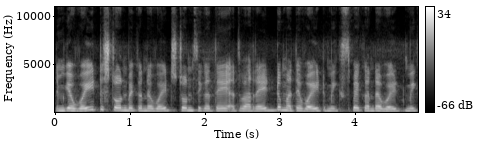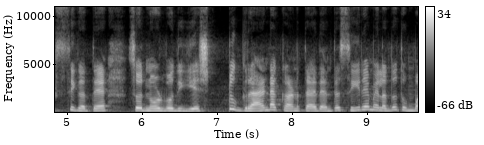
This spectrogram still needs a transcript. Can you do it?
ನಿಮಗೆ ವೈಟ್ ಸ್ಟೋನ್ ಬೇಕಂದರೆ ವೈಟ್ ಸ್ಟೋನ್ ಸಿಗುತ್ತೆ, ಅಥವಾ ರೆಡ್ ಮತ್ತು ವೈಟ್ ಮಿಕ್ಸ್ ಬೇಕಂದರೆ ವೈಟ್ ಮಿಕ್ಸ್ ಸಿಗುತ್ತೆ. ಸೊ ನೋಡ್ಬೋದು ಎಷ್ಟು ಗ್ರ್ಯಾಂಡಾಗಿ ಕಾಣ್ತಾ ಇದೆ ಅಂತ ಸೀರೆ ಮೇಲಂತೂ ತುಂಬ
